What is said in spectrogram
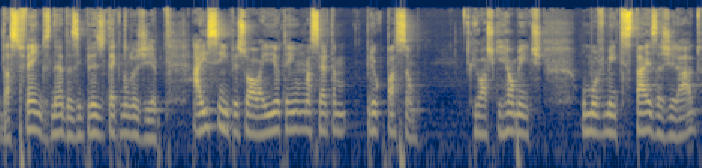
das FANGs, né, das empresas de tecnologia? Aí sim, pessoal, aí eu tenho uma certa preocupação. Eu acho que realmente o movimento está exagerado,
